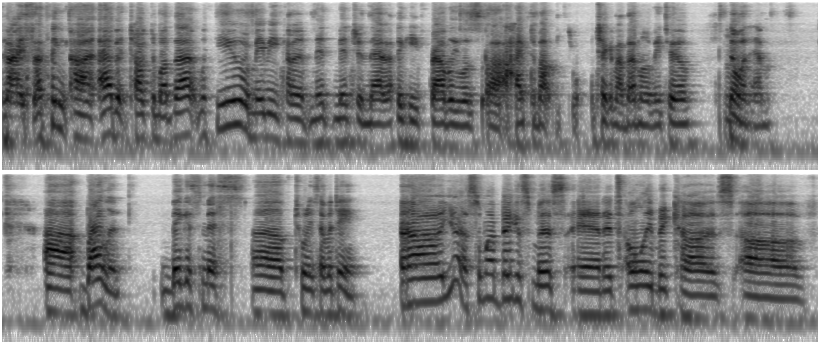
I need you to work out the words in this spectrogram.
Nice. I think uh, Abbott talked about that with you, or maybe kind of men- mentioned that. I think he probably was uh, hyped about checking out that movie too, knowing him. Uh, Brilund, biggest miss of 2017. Uh, yeah, so my biggest miss, and it's only because of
